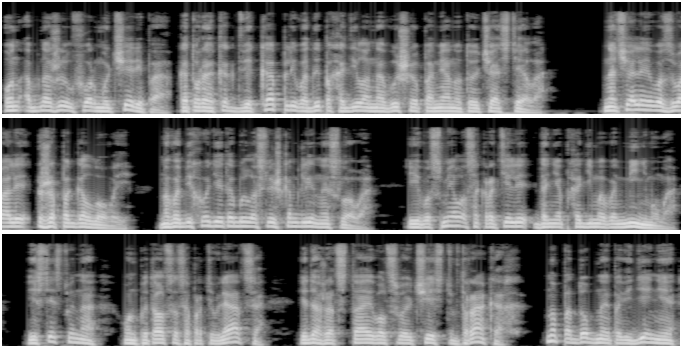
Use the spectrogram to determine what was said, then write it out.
он обнажил форму черепа, которая как две капли воды походила на вышеупомянутую часть тела. Вначале его звали Жопоголовый, но в обиходе это было слишком длинное слово, и его смело сократили до необходимого минимума. Естественно, он пытался сопротивляться и даже отстаивал свою честь в драках, но подобное поведение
